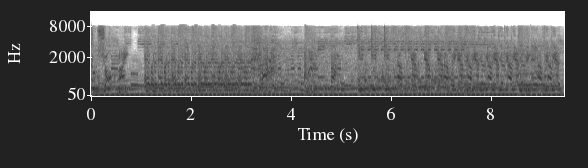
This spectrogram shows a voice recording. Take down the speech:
Too short, mate.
